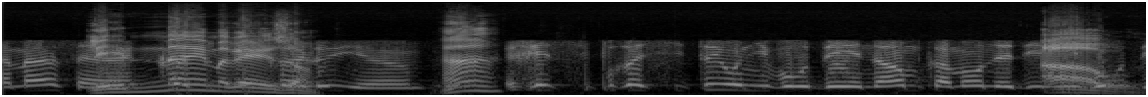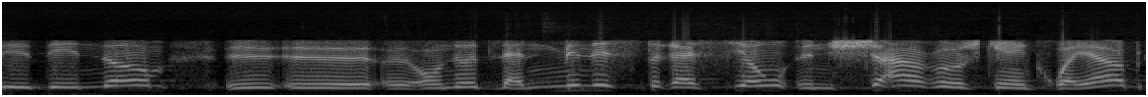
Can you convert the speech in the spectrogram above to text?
Exactement. c'est Les un mêmes raisons. hein. Hein? Réciprocité au niveau des normes, comme on a des Ah, niveaux, des normes. euh, euh, euh, on a de l'administration, une charge qui est incroyable.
